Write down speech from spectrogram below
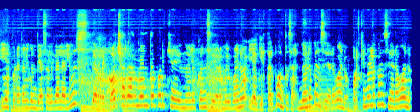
y espero que algún día salga a la luz de recocha realmente porque no lo considero muy bueno y aquí está el punto, o sea, no lo considero bueno. ¿Por qué no lo considero bueno?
